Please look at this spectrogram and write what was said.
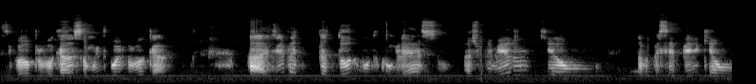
Se vamos provocar, eu sou muito bom em provocar. Ah, eu diria para todo mundo do Congresso, acho primeiro que é um. dá para perceber que é, um,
